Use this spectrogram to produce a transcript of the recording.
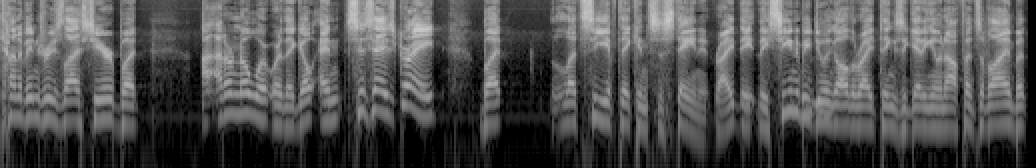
ton of injuries last year, but I, I don't know where, where they go. And Cincinnati's great, but let's see if they can sustain it, right? They, they seem to be doing all the right things and getting him an offensive line, but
